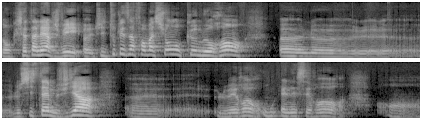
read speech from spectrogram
Donc cette alerte, je vais euh, utiliser toutes les informations que me rend le, le, système via le erreur ou NSError en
